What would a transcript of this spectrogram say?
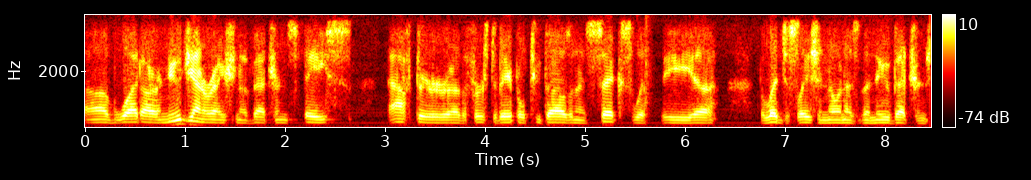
of what our new generation of veterans face after uh, the 1st of April 2006 with the, uh, the legislation known as the new Veterans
